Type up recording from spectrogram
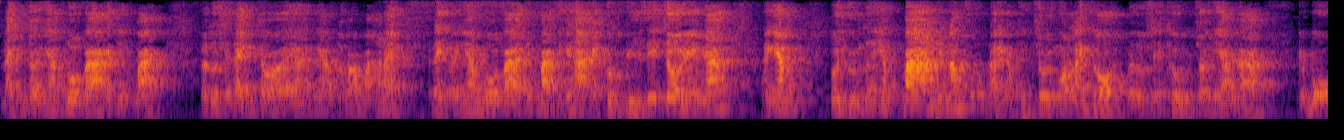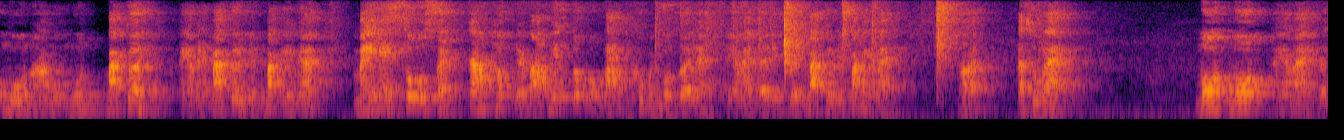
đánh cho anh em đôi ba cái tiếng bạc tôi sẽ đánh cho anh em, tôi vào mã này, đánh cho anh em đôi ba tiếng bạc thì cái hàng này cực kỳ dễ chơi anh em nhá. Anh em, tôi hướng dẫn anh em 3 đến 5 phút này anh em thể chơi ngon lành rồi. Bây tôi sẽ thử cho anh em là cái bộ môn nó là bộ môn ba cây. Anh em này, ba cây miền bắc anh em nhá. Máy này xô sạch, cao thấp để báo hết tốc độ báo thì không phải một giây này. Anh em này, đây đến chơi ba cây miền bắc anh em này. Đấy, đặt xuống này một một. Anh em này, tôi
